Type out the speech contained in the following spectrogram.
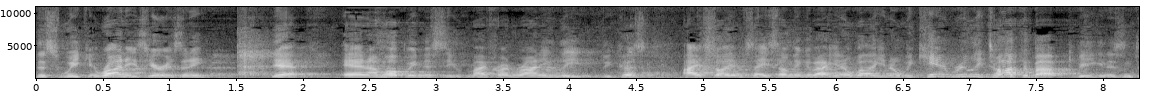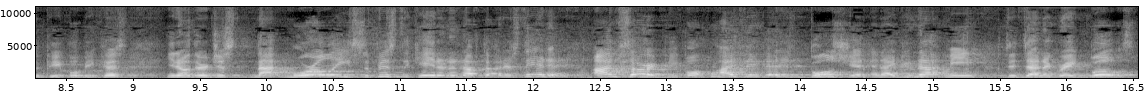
this week. Ronnie's here, isn't he? Yeah. And I'm hoping to see my friend Ronnie Lee because I saw him say something about, you know, well, you know, we can't really talk about veganism to people because, you know, they're just not morally sophisticated enough to understand it. I'm sorry, people. I think that is bullshit, and I do not mean to denigrate bulls.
